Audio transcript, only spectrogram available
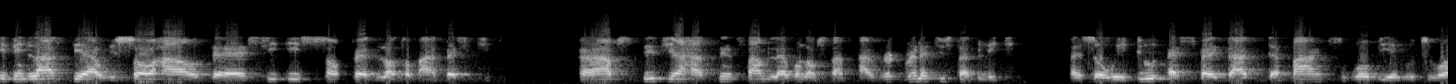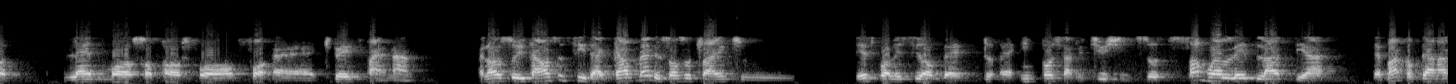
Even last year, we saw how the cedi suffered a lot of adversity. Perhaps this year has seen some level of uh, relative stability. And so we do expect that the banks will be able to uh, lend more support for for uh, trade finance. And also, you can also see that government is also trying to this policy of the uh, import substitution. So somewhere late last year, the Bank of Ghana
